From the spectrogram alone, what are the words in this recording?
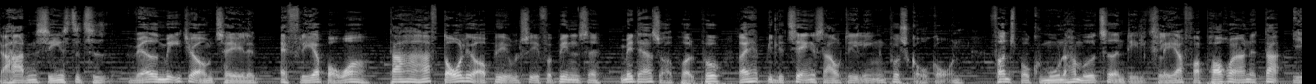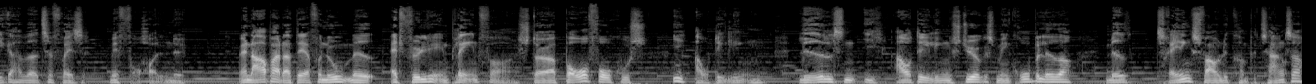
Der har den seneste tid været medieomtale af flere borgere, der har haft dårlige oplevelser i forbindelse med deres ophold på rehabiliteringsafdelingen på Skovgården. Fredensborg Kommune har modtaget en del klager fra pårørende, der ikke har været tilfredse med forholdene. Man arbejder derfor nu med at følge en plan for større borgerfokus i afdelingen. Ledelsen i afdelingen styrkes med en gruppeleder med træningsfaglige kompetencer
